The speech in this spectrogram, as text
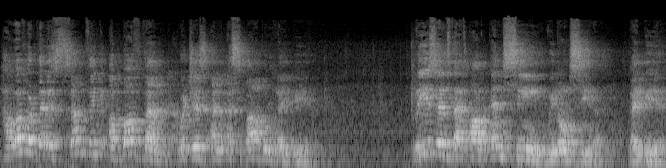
However, there is something above them which is al-asbab al-ghaybiyya. Reasons that are unseen, we don't see them. Ghaybiyya,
